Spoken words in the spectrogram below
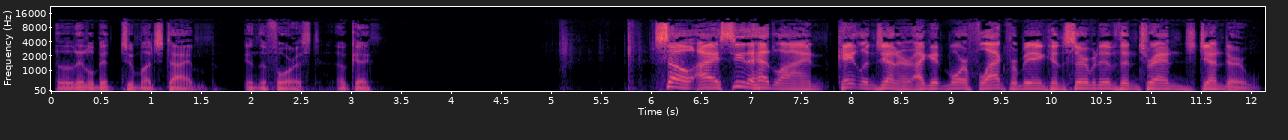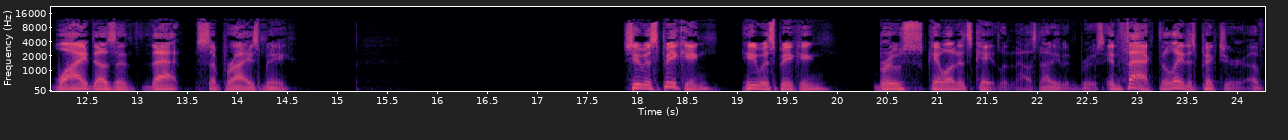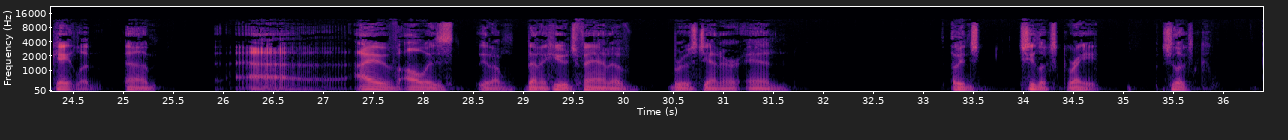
a little bit too much time in the forest, okay? So I see the headline Caitlyn Jenner, I get more flack for being conservative than transgender. Why doesn't that surprise me? She was speaking, he was speaking. Bruce, okay, well, it's Caitlyn now. It's not even Bruce. In fact, the latest picture of Caitlyn, um, uh, I've always, you know, been a huge fan of Bruce Jenner, and I mean, she looks great. She looks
